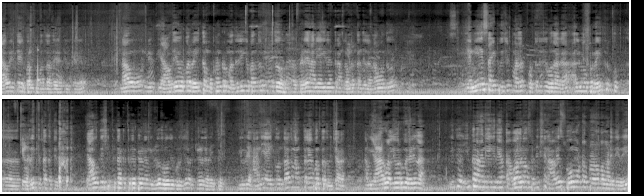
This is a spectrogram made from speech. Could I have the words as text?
ಯಾವ ರೀತಿಯಾಗಿ ಬಂತು ಮೊದಲು ಅದೇ ಹೇಳ್ತೀವಿ ಕೇಳಿ. ನಾವು ನೀವು ಯಾವುದೇ ಒಬ್ಬ ರೈತ ಮುಖಂಡರು ಮೊದಲಿಗೆ ಬಂದು ನಿಮ್ಮದು ಬೆಳೆ ಹಾನಿಯಾಗಿದೆ ಅಂತ ನಾವು ಗಮನ ತಂದಿಲ್ಲ. ನಾವೊಂದು ಎ ಸೈಟ್ ವಿಸಿಟ್ ಮಾಡ್ಲಿಕ್ಕೆ ಪೋರ್ಟಲ್ಗೆ ಹೋದಾಗ ಅಲ್ಲಿ ಒಬ್ಬ ರೈತರು ತೊಗರಿ ಕಿತ್ತಾಕತ್ತಿದ್ರು. ಯಾವ ಉದ್ದೇಶಕ್ಕೆ ಕಿತ್ತಾಕತ್ತೀರಿ ಅಂತ ಹೇಳಿ ನಾನು ಇಳಿದು ಹೋಗಿ ಗುರುಜಿ ಅವ್ರು ಕೇಳಿದೆ ರೈತರು ಇಲ್ರಿ ಹಾನಿ ಆಯ್ತು ಅಂದಾಗ ನಮ್ಮ ತಲೆಗೆ ಬಂತದ ವಿಚಾರ. ನಮ್ಗೆ ಯಾರು ಅಲ್ಲಿವರೆಗೂ ಹೇಳಿಲ್ಲ. ಇದು ಈ ತರ ಹಾನಿಯಾಗಿದೆ ಅಂತ ಅವಾಗ ನಾವು ಸಮೀಕ್ಷೆ ನಾವೇ ಸೋಮೋಟೋ ಪ್ರಾರಂಭ ಮಾಡಿದ್ದೀವಿ.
